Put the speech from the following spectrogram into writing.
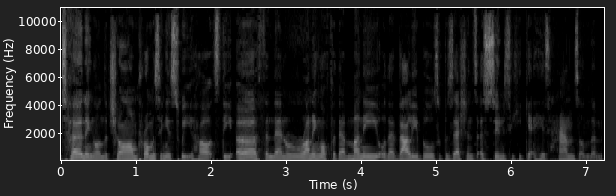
turning on the charm, promising his sweethearts the earth, and then running off with their money or their valuables or possessions as soon as he could get his hands on them.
